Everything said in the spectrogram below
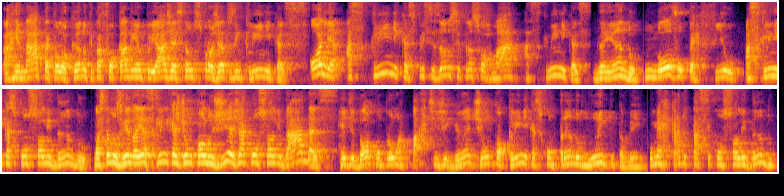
a Renata colocando que está focada em ampliar a gestão dos projetos em clínicas. Olha, as clínicas precisando se transformar, as clínicas ganhando um novo perfil, as clínicas consolidando. Nós estamos vendo aí as clínicas de oncologia já consolidadas. Redidor comprou uma parte gigante, Oncoclínicas comprando muito também. O mercado está se consolidando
